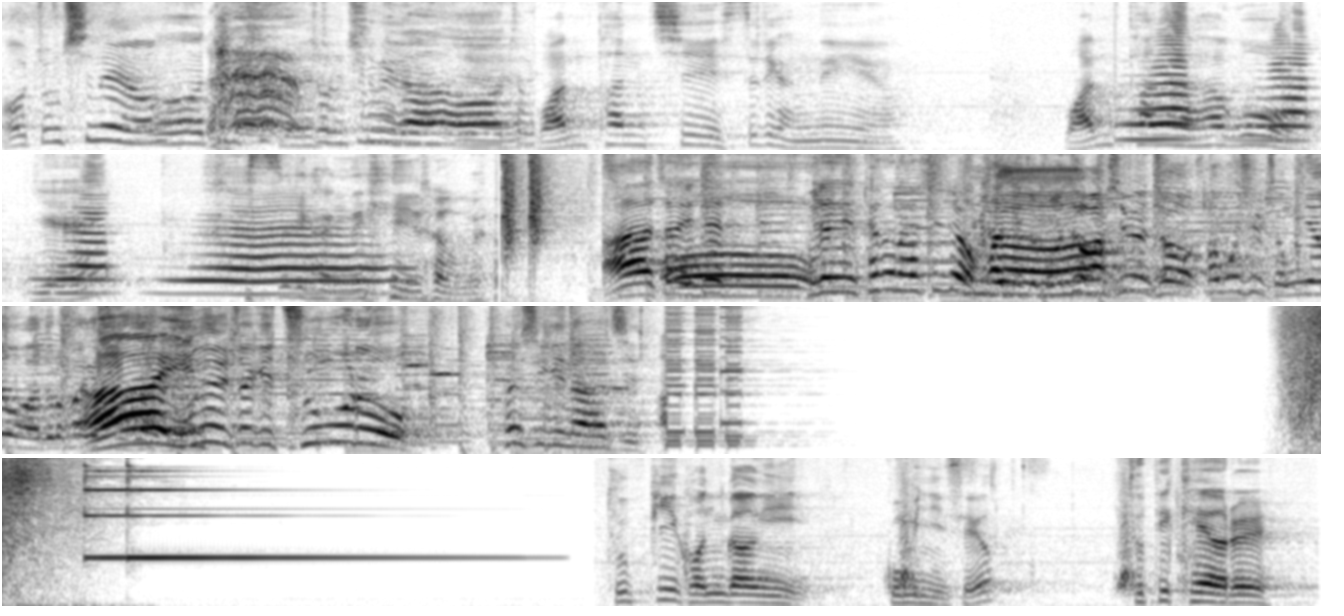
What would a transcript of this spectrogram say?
어 좀 치네요. 어좀 좀 칩니다. 어, 좀 완판치 three 강냉이에요. 완판을 하고 예. three 강냉이라고요. 아, 자, 이제 어. 부장님 퇴근하시죠. 먼저 하시면 저 사무실 정리하고 가도록 하겠습니다. 아, 이 오늘 저기 줌으로 회식이나 하지. 두피 건강이 고민이세요? 두피 케어를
